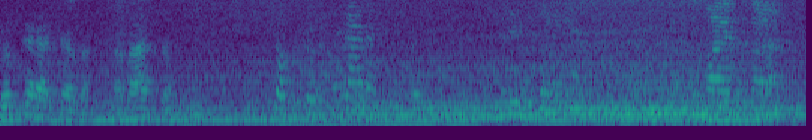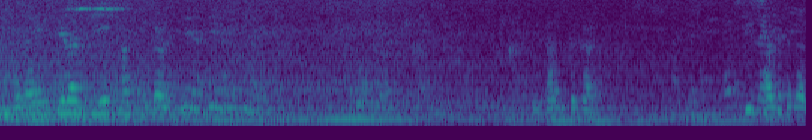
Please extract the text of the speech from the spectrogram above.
बघ करायचं आता आता. आज जा तिलाच घे काढ. खालचं काढ खालचं काढ.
